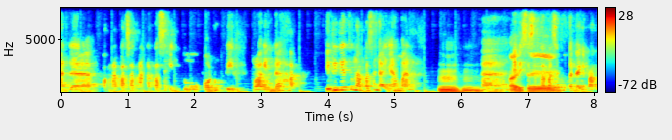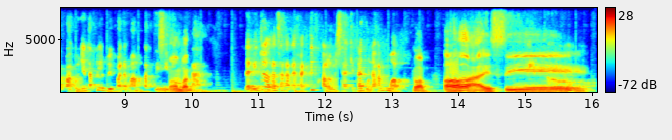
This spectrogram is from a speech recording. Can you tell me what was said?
ada pernapasan atasnya itu produktif, ngeluarin dahak, jadi dia tuh napasnya nggak nyaman. Mhm. Nah, I jadi sesak napasnya bukan dari paru-parunya, tapi lebih pada mampet di sini. Mampet. Nah, dan itu akan sangat efektif kalau misalnya kita gunakan uap. Uap. Oh, I see. Gitu.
